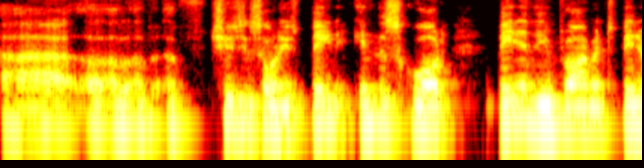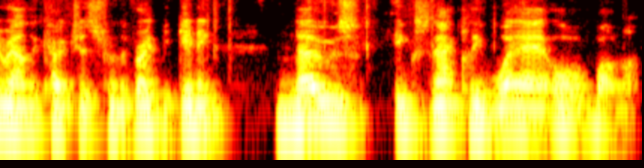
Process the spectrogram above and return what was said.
uh, of, of choosing someone who's been in the squad, been in the environment, been around the coaches from the very beginning, knows exactly where, or well, not,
